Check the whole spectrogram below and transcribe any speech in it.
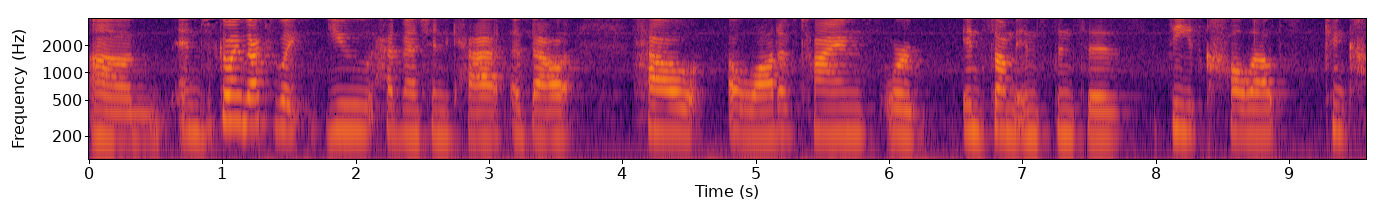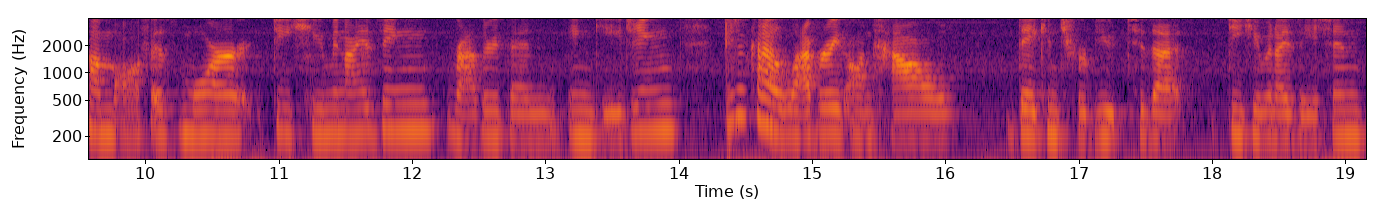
Um, and just going back to what you had mentioned, Kat, about how a lot of times, or in some instances, these callouts can come off as more dehumanizing rather than engaging. Can you just kind of elaborate on how they contribute to that dehumanization?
